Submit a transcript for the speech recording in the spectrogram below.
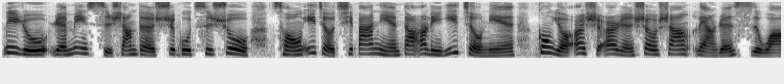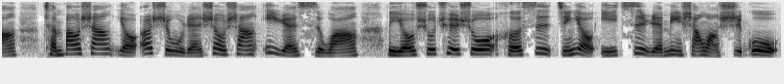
例如人命死伤的事故次数，从一九七八年到二零一九年，共有二十二人受伤，两人死亡；承包商有二十五人受伤，一人死亡。理由书却说核四仅有一次人命伤亡事故。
